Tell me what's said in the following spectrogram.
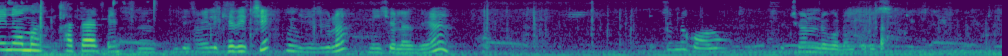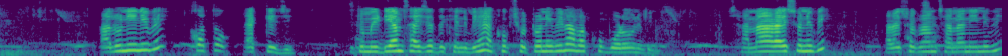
এই নাও মা খাতা আর পেন। হুম আমি লিখে দিচ্ছি জিনিসগুলো নিয়ে চলে আসবে হ্যাঁ? প্রচণ্ড গরম। প্রচণ্ড গরম পড়েছে। আলু নিয়ে নিবি? কত? এক কেজি। একটু মিডিয়াম সাইজের দেখে নিবি হ্যাঁ? খুব ছোট নিবি না আবার খুব বড়ও নিবি না। ছানা আড়াইশো নিবি আড়াইশো গ্রাম ছানা নিয়ে নিবি।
